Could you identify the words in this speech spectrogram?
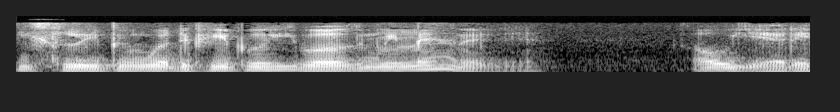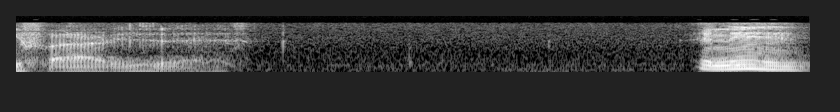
He's sleeping with the people he supposed to be managing. Oh yeah, they fired his ass. And then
